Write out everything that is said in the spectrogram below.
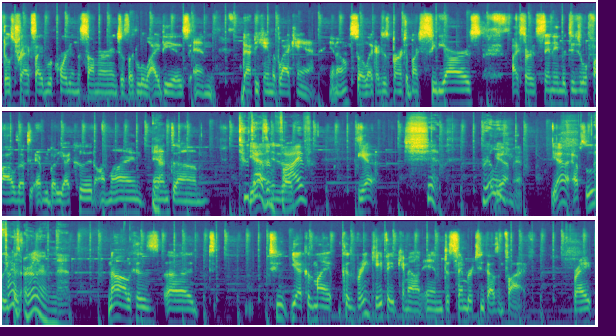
those tracks I'd recorded in the summer and just like little ideas and that became the black hand you know so like i just burnt a bunch of cdrs i started sending the digital files out to everybody i could online Yeah. and um 2005. yeah Shit. Really? yeah man yeah I absolutely thought it was earlier than that. No, because uh, t- to yeah, because my because Breaking Kayfabe came out in December 2005, right?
